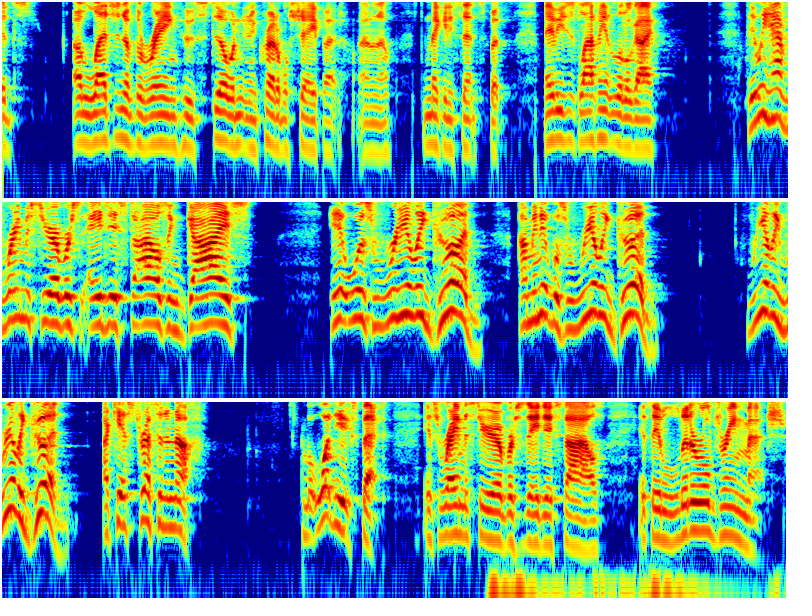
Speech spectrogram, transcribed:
it's a legend of the ring who's still in incredible shape. I, I don't know, didn't make any sense, but maybe he's just laughing at the little guy. Then we have Rey Mysterio versus AJ Styles, and guys, it was really good. I mean, it was really good. Really, really good. I can't stress it enough. But what do you expect? It's Rey Mysterio versus AJ Styles. It's a literal dream match.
